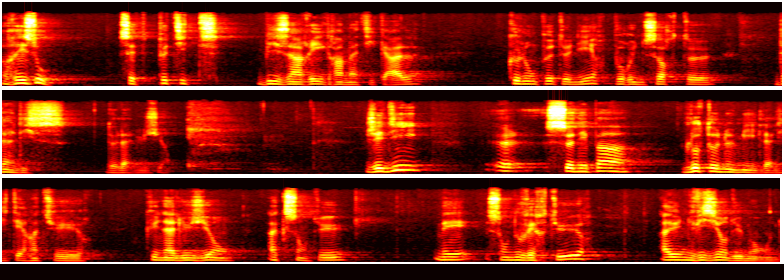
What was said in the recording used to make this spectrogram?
résout cette petite bizarrerie grammaticale que l'on peut tenir pour une sorte d'indice de l'allusion. J'ai dit, euh, ce n'est pas l'autonomie de la littérature qu'une allusion accentue, mais son ouverture à une vision du monde,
